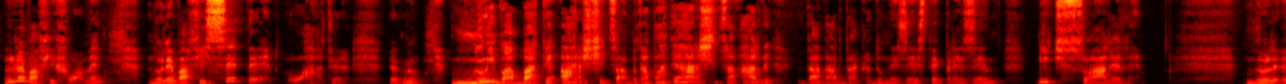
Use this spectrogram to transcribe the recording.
nu le va fi foame, nu le va fi sete. What? Nu. Nu-i va bate arșița, dar bate arșița, arde. Da, dar dacă Dumnezeu este prezent, nici soarele. Nu le,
